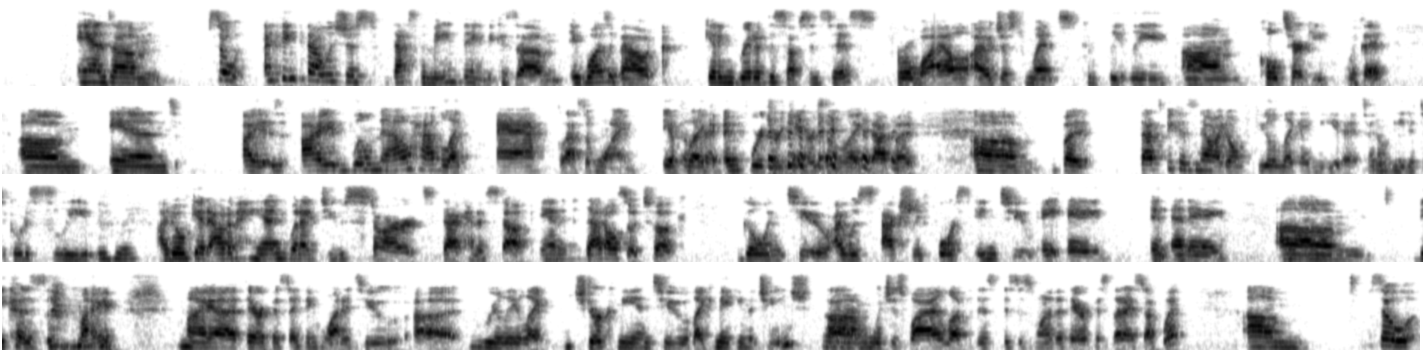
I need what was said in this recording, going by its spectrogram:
and um, so I think that was just that's the main thing because um, it was about getting rid of the substances for a while. I just went completely um, cold turkey with it, um, and I I will now have like a glass of wine if like if we're drinking or something like that. But um, but that's because now I don't feel like I need it. I don't Mhm. need it to go to sleep. Mm-hmm. I don't get out of hand when I do start, that kind of stuff. And Right. that also took going to, I was actually forced into AA and NA um, because my my uh, therapist, I think, wanted to uh, really like jerk me into like making the change, Yeah. um, which is why I love this. This is one of the therapists that I stuck with. Um, so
